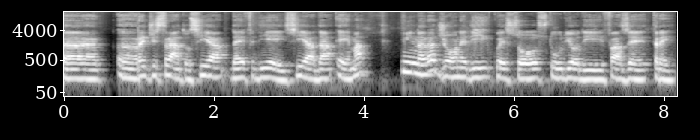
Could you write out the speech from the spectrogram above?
uh, uh, registrato sia da FDA sia da EMA in ragione di questo studio di fase 3.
